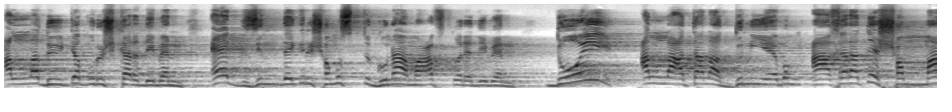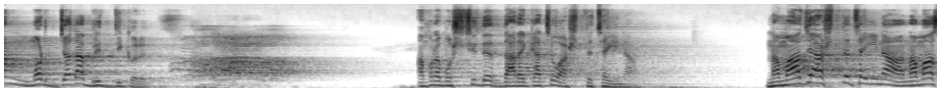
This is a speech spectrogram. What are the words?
আল্লাহ দুইটা পুরস্কার দিবেন। এক, জিন্দেগির সমস্ত গুণা মাফ করে দিবেন। দুই, আল্লাহ তালা দুনিয়া এবং আখারাতে সম্মান, মর্যাদা বৃদ্ধি করে আমরা মসজিদের দ্বারে কাছেও আসতে চাই না। নামাজে আসতে চাই না, নামাজ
